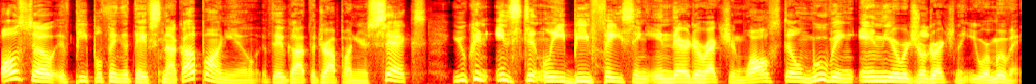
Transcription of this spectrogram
Also, if people think that they've snuck up on you, if they've got the drop on your six, you can instantly be facing in their direction while still moving in the original direction that you were moving.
